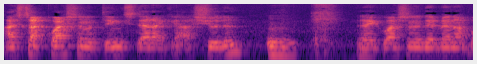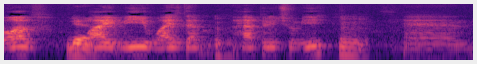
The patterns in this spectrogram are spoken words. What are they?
I start questioning things that I, I shouldn't. Mm-hmm. Like questioning the man above. Yeah. Why me? Why is that Mhm. happening to me? Mm-hmm. And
